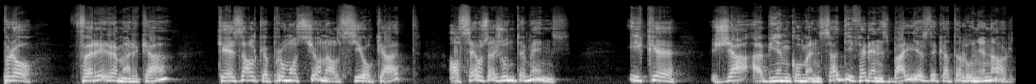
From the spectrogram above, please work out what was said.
però faré remarcar que és el que promociona el CIOCAT als seus ajuntaments i que ja havien començat diferents batlles de Catalunya Nord,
